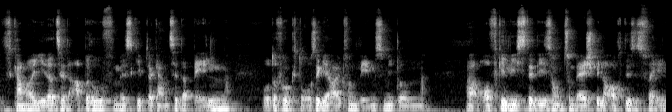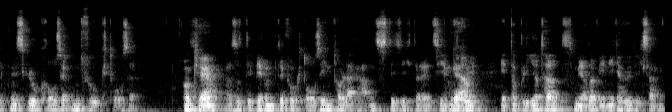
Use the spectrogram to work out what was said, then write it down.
das kann man jederzeit abrufen. Es gibt ja ganze Tabellen, wo der Fructosegehalt von Lebensmitteln aufgelistet ist und zum Beispiel auch dieses Verhältnis Glucose und Fructose. Okay. Also die berühmte Fructoseintoleranz, die sich da jetzt irgendwie ja. etabliert hat, mehr oder weniger würde ich sagen,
